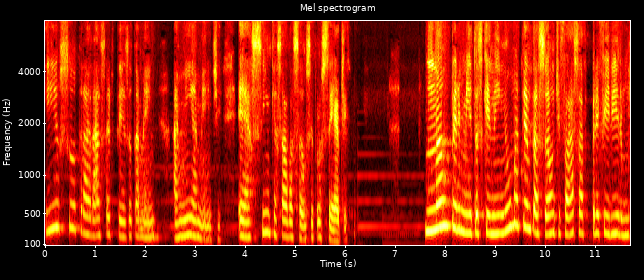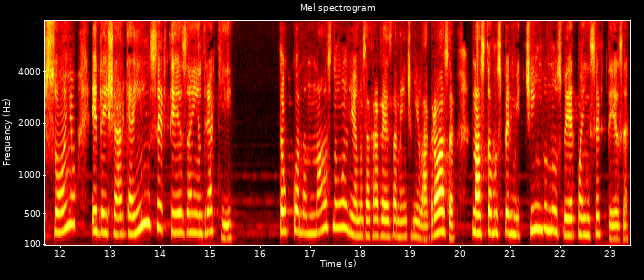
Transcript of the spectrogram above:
isso trará certeza também à minha mente. É assim que a salvação se procede. Não permitas que nenhuma tentação te faça preferir um sonho e deixar que a incerteza entre aqui. Então, quando nós não olhamos através da mente milagrosa, nós estamos permitindo nos ver com a incerteza.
